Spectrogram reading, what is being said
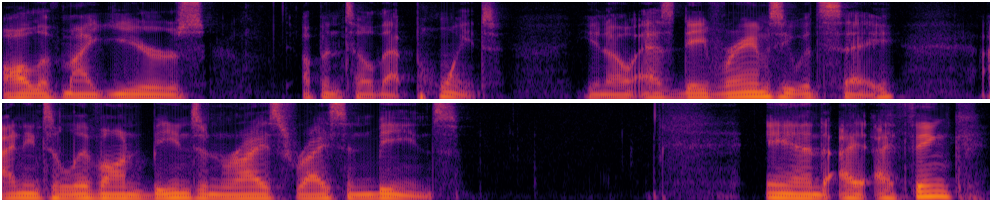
all of my years up until that point. You know, as Dave Ramsey would say, I need to live on beans and rice, rice and beans. And I, I think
